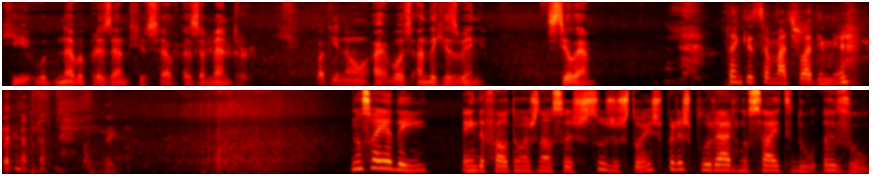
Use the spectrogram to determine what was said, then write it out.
He would never present himself as a mentor. But you know, I was under his wing. Still am. Thank you so much, Vladimir. Thank you. Não saia daí. Ainda faltam as nossas sugestões para explorar no site do Azul.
